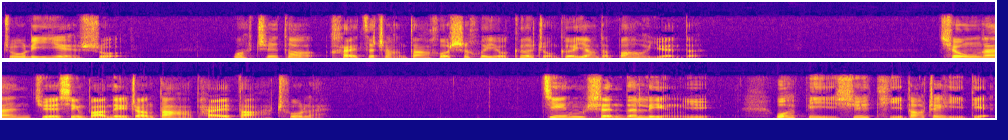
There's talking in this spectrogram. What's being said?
朱丽叶说：“我知道孩子长大后是会有各种各样的抱怨的。”琼安决心把那张大牌打出来。精神的领域，我必须提到这一点，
